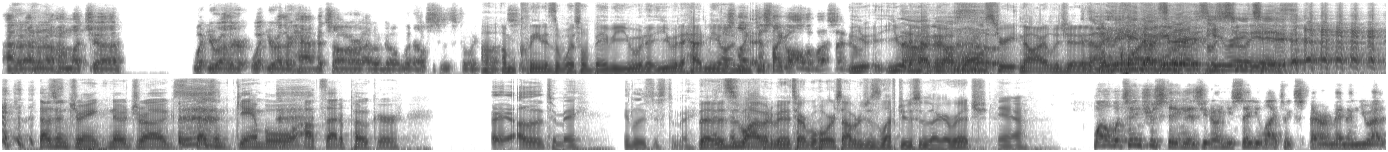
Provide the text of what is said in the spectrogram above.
I don't. I don't know how much. Uh, what your other what your other habits are. I don't know what else is going Uh, on. I'm so- clean as a whistle, baby. You would have you would have had me on Just like just like all of us. I know. you you would have No, had me on Wall Street. No, I legit am. No, he- no, he really- he really is. Doesn't drink, no drugs, doesn't gamble outside of poker. Other than to me, he loses to me. Yeah, this is why I would have been a terrible horse. I would have just left you as soon as I got rich. Yeah. Well, what's interesting is, you know, you say you like to experiment and you had,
